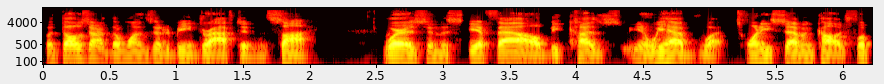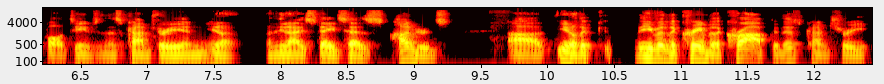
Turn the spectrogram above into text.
but those aren't the ones that are being drafted and signed. Whereas in the CFL, because you know we have what 27 college football teams in this country, and you know the United States has hundreds. Uh, you know, the, even the cream of the crop in this country,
